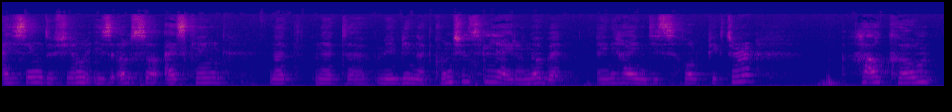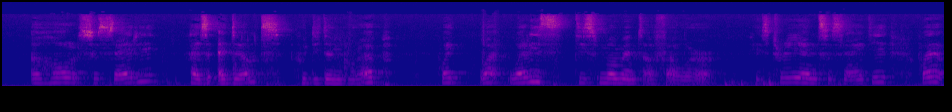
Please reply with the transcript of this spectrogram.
I think the film is also asking, not not uh, maybe not consciously, I don't know, but anyhow, in this whole picture, how come a whole society has adults who didn't grow up? What what what is this moment of our history and society? What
